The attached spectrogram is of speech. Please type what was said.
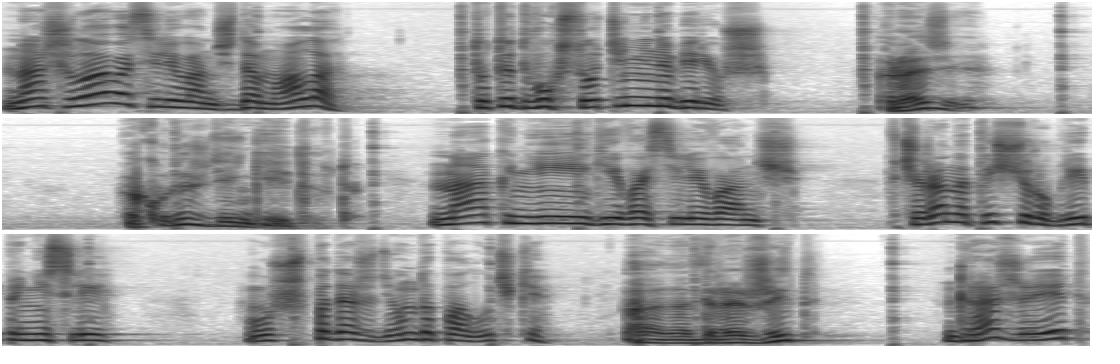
Нашла, Василий Иванович, да мало. Тут и двух сотен не наберешь. Разве? А куда же деньги идут? На книги, Василий Иванович. Вчера на тысячу рублей принесли. Уж подождем до получки. А она дрожит? Дрожит.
